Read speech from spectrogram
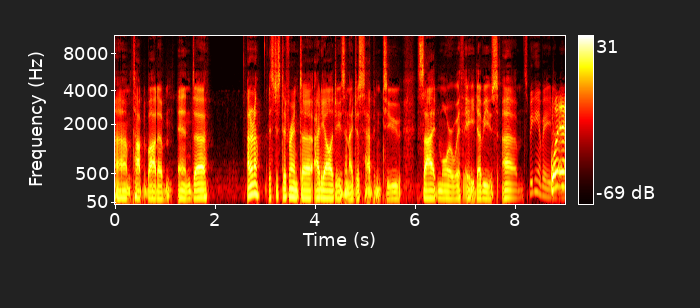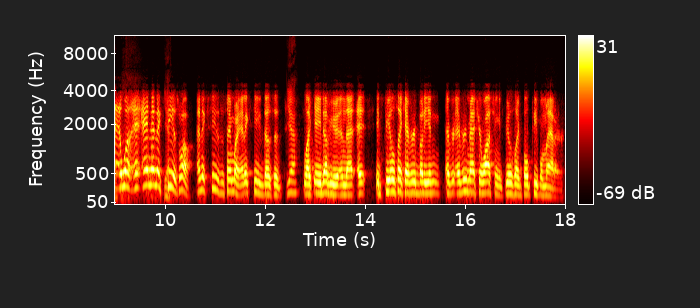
um, top to bottom, and uh, I don't know. It's just different uh, ideologies, and I just happen to side more with AEW's. Um, speaking of AEW, well, eh, well, and NXT yeah. as well. NXT is the same way. NXT does it, yeah, like AEW, and that it, it feels like everybody in every every match you're watching, it feels like both people matter,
